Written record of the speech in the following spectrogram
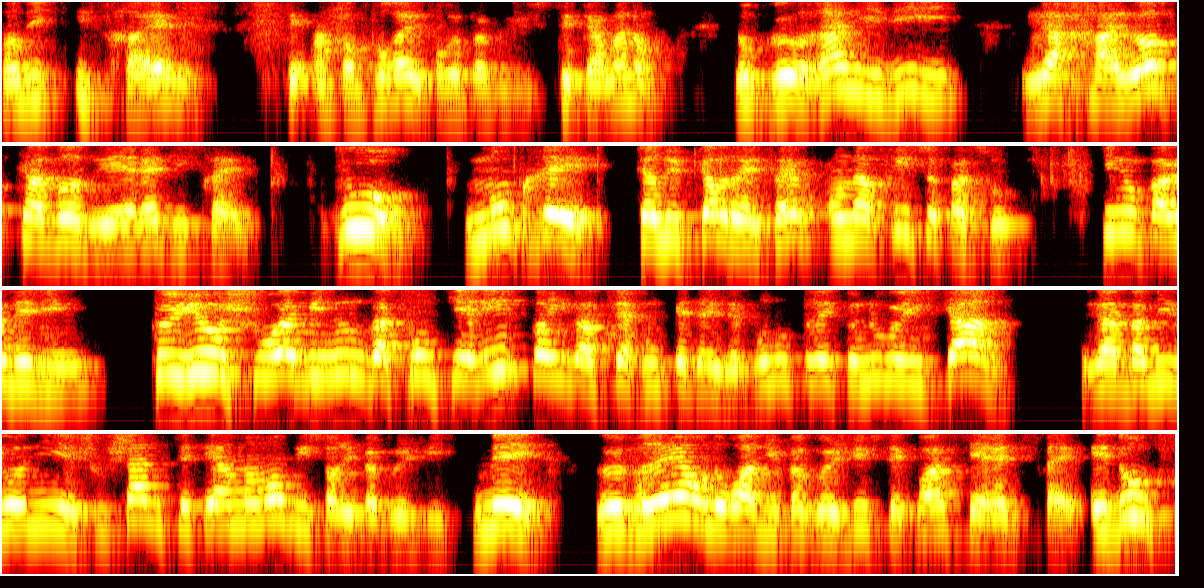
Tandis qu'Israël, c'est intemporel pour le peuple juif, c'est permanent. Donc le Ran, il dit, la chalot kavod Eret Israël. Pour montrer, faire du kavod à Israël, on a pris ce passou qui nous parle des villes que Yoshua Binoun va conquérir quand il va faire conquête Israël. Pour montrer que nous, le la Babylonie et Shushan, c'était un moment de l'histoire du peuple juif. Mais le vrai endroit du peuple juif, c'est quoi? C'est Eretz Israël. Et donc,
